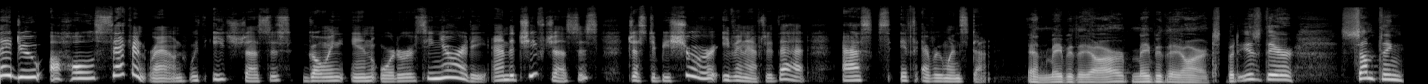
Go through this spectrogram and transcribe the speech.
they do a whole second round with each justice going in order of seniority. And the Chief Justice, just to be sure, even after that, asks if everyone's done. And maybe they are, maybe they aren't. But is there something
